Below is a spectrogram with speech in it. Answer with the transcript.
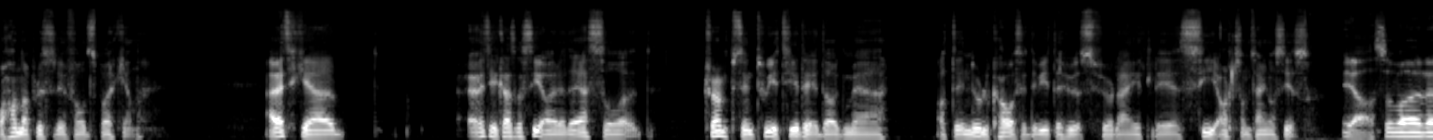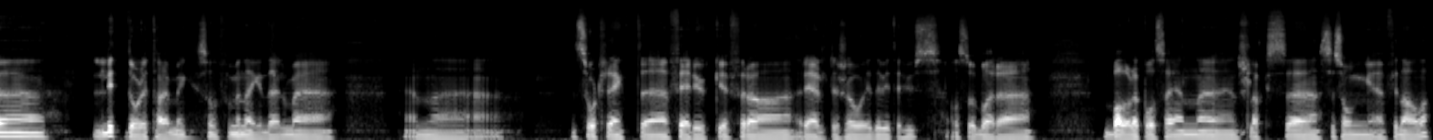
og han har plutselig fått sparken. Jeg vet ikke Jeg vet ikke hva jeg skal si, Are. Det er så Trump sin tweet tidligere i dag med at det er null kaos i Det hvite hus, føler jeg egentlig sier alt som trenger å sies. Ja, så var uh, litt dårlig timing, sånn for min egen del, med en, uh, en sårt trengt uh, ferieuke fra realityshowet i Det hvite hus, og så bare baller det på seg en, en slags sesongfinale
